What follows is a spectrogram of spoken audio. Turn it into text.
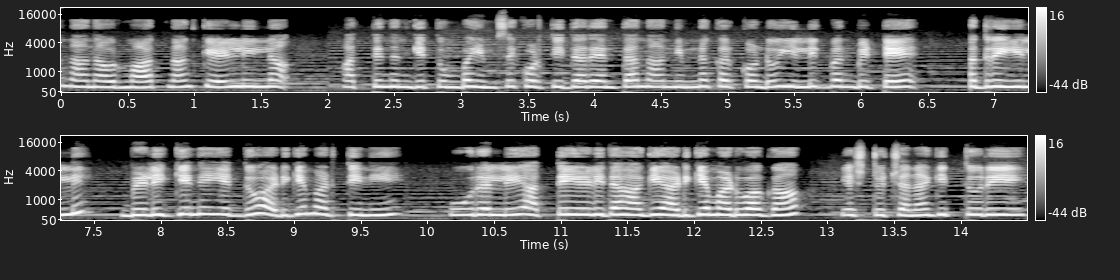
ನಾನು ಅವ್ರ ಮಾತನ್ನ ಕೇಳಲಿಲ್ಲ. ಅತ್ತೆ ನನಗೆ ತುಂಬ ಹಿಂಸೆ ಕೊಡ್ತಿದ್ದಾರೆ ಅಂತ ನಾನು ನಿಮ್ಮನ್ನ ಕರ್ಕೊಂಡು ಇಲ್ಲಿಗೆ ಬಂದ್ಬಿಟ್ಟೆ. ಆದರೆ ಇಲ್ಲಿ ಬೆಳಿಗ್ಗೆನೇ ಎದ್ದು ಅಡುಗೆ ಮಾಡ್ತೀನಿ. ಊರಲ್ಲಿ ಅತ್ತೆ ಹೇಳಿದ ಹಾಗೆ ಅಡುಗೆ ಮಾಡುವಾಗ ಎಷ್ಟು ಚೆನ್ನಾಗಿತ್ತು ರೀ.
